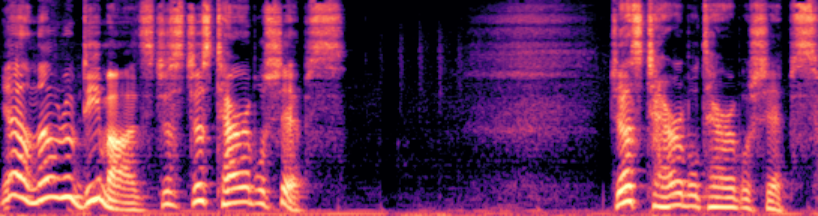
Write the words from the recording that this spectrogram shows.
Yeah, no, no demods. Just, just terrible ships. Just terrible, terrible ships.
